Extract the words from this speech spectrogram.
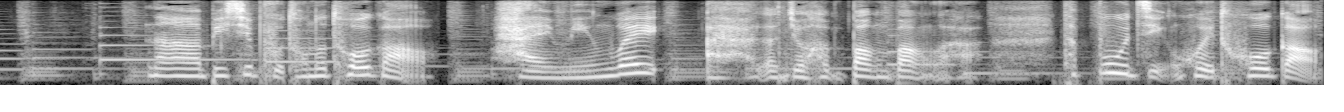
那比起普通的脱稿，海明威，哎呀，那就很棒棒了哈。他不仅会脱稿，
